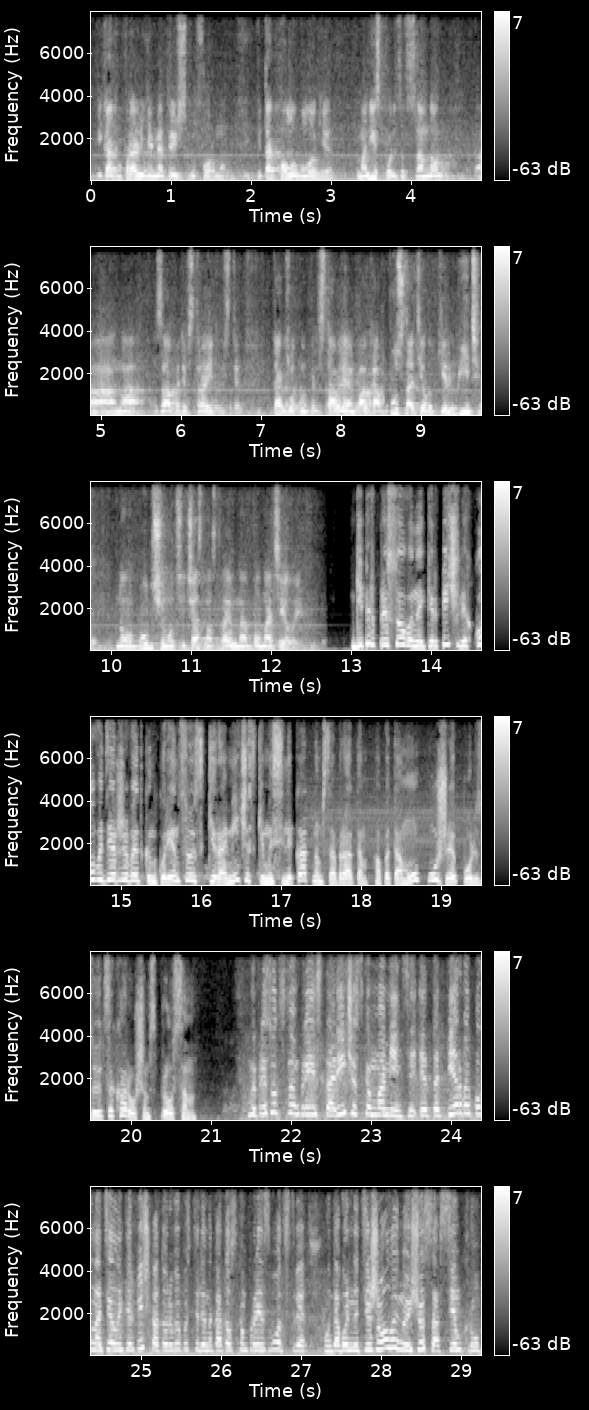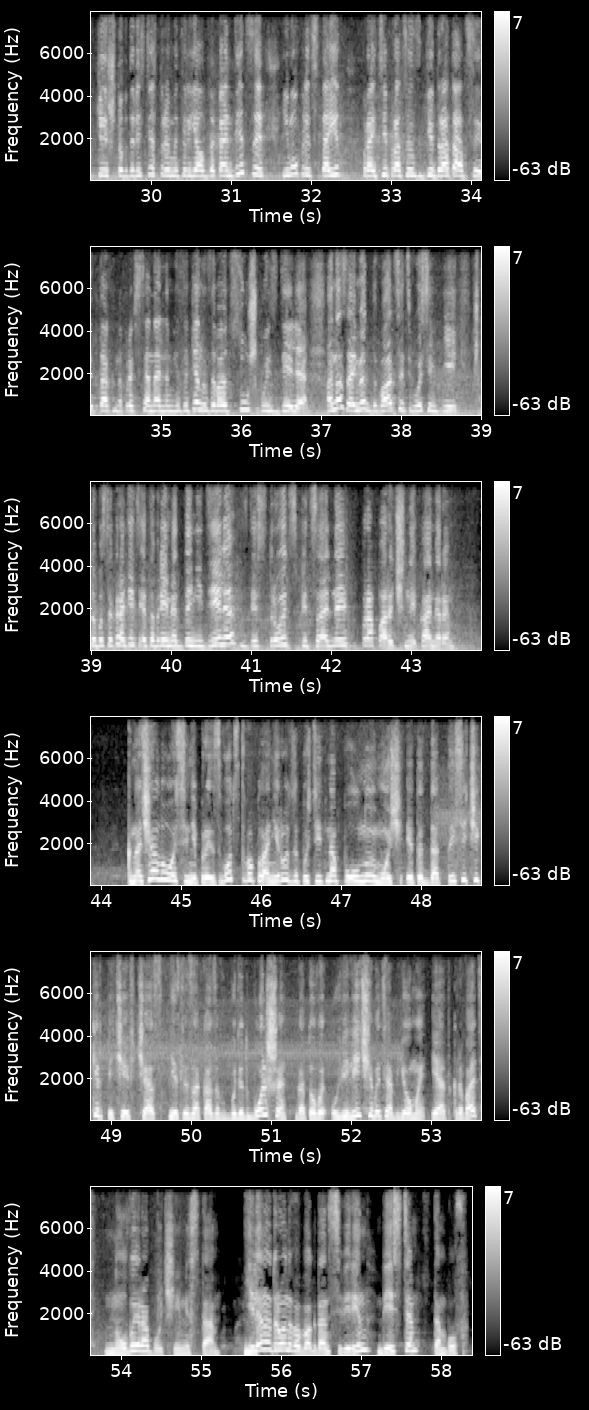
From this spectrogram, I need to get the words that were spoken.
и как правильную геометрическую форму. Итак, полублоки. Они используются в основном а, на Западе в строительстве. Также вот мы представляем пока пустотелый кирпич, но в будущем вот сейчас настраиваем на полнотелый. Гиперпрессованный кирпич легко выдерживает конкуренцию с керамическим и силикатным собратом, а потому уже пользуется хорошим спросом. Мы присутствуем при историческом моменте. Это первый полнотелый кирпич, который выпустили на котовском производстве. Он довольно тяжелый, но еще совсем хрупкий. Чтобы довести стройматериал до кондиции, ему предстоит пройти процесс гидратации. Так на профессиональном языке называют сушку изделия. Она займет 28 дней. Чтобы сократить это время до недели, здесь строят специальные пропарочные камеры. К началу осени производство планируют запустить на полную мощь. Это до тысячи кирпичей в час. Если заказов будет больше, готовы увеличивать объемы и открывать новые рабочие места. Елена Дронова, Богдан Северин, Вести, Тамбов.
